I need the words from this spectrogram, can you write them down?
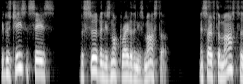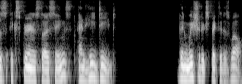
Because Jesus says, the servant is not greater than his master. And so, if the master's experienced those things, and he did, then we should expect it as well.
